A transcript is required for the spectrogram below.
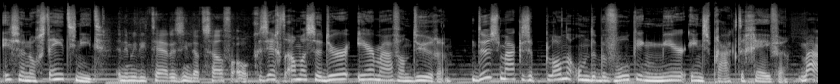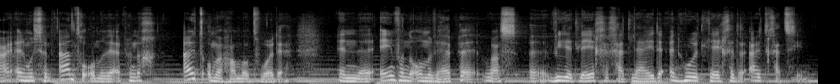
is er nog steeds niet. En de militairen zien dat zelf ook. Zegt ambassadeur Irma van Duren. Dus maken ze plannen om de bevolking meer inspraak te geven. Maar er moest een aantal onderwerpen nog uitonderhandeld worden. En uh, een van de onderwerpen was uh, wie het leger gaat leiden en hoe het leger eruit gaat zien.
